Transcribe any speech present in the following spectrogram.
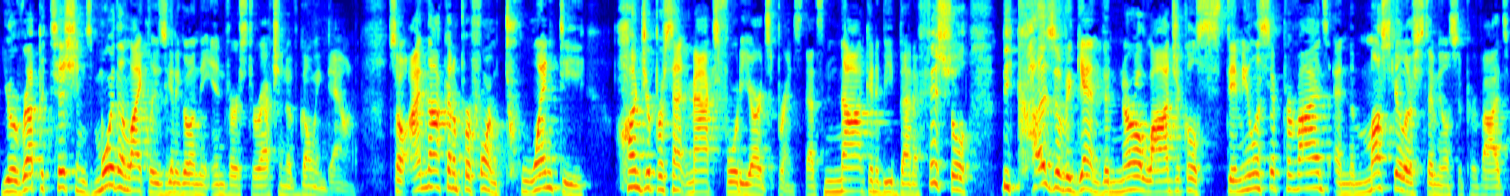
your repetitions more than likely is going to go in the inverse direction of going down. So I'm not going to perform 20 100% max 40 yard sprints. That's not going to be beneficial because of, again, the neurological stimulus it provides and the muscular stimulus it provides.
